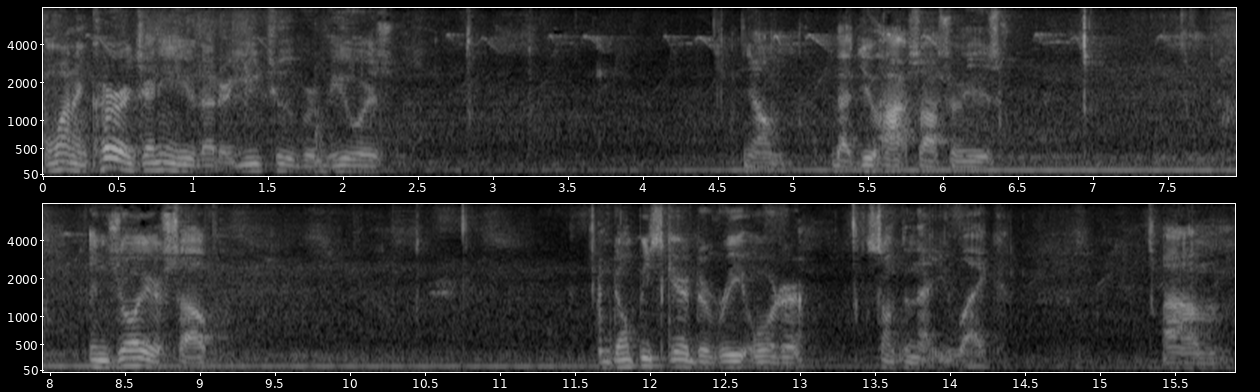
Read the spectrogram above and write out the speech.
I want to encourage any of you that are YouTube reviewers, you know, that do hot sauce reviews, enjoy yourself and don't be scared to reorder something that you like. Um,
